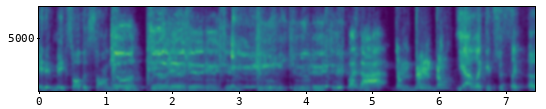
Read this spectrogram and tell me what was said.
and it makes all the songs like that yeah like it's just like a,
